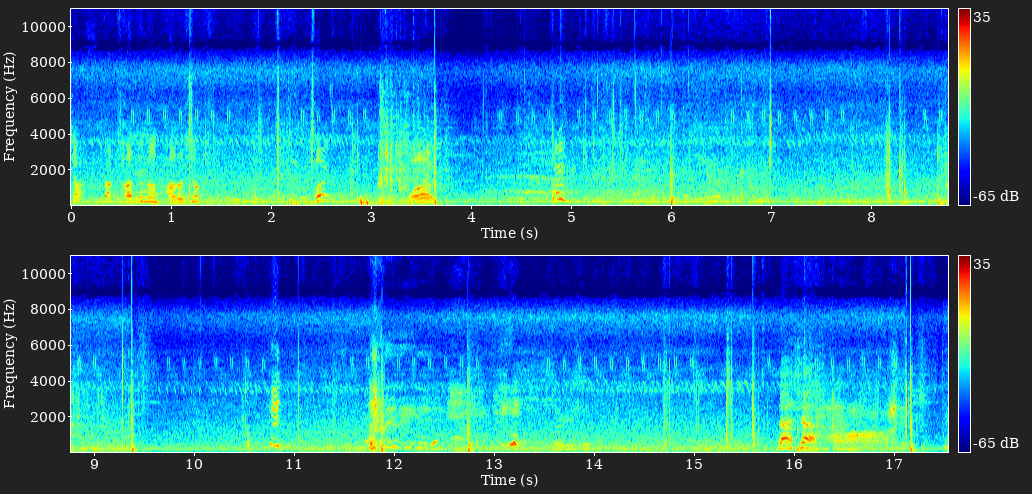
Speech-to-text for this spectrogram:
자, 딱 받으면 바로 슛. 헐! 와! 아이! 나샤! 이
